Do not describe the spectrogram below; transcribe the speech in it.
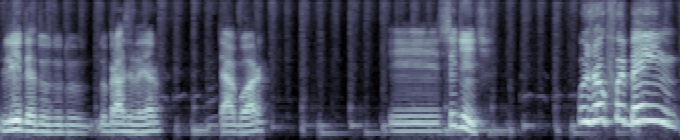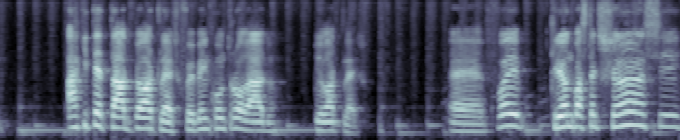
líder do, do, do- brasileiro até agora. E seguinte, o jogo foi bem arquitetado pelo Atlético, foi bem controlado pelo Atlético. É, foi criando bastante chance,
